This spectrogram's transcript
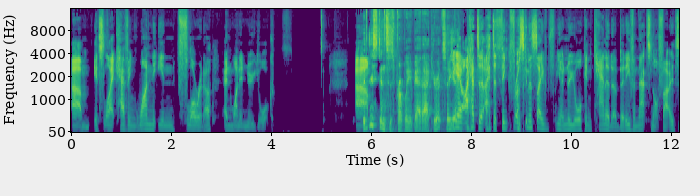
Um, it's like having one in Florida and one in New York. The Um, distance is probably about accurate, so yeah. yeah, I had to. I had to think. For I was going to say, you know, New York and Canada, but even that's not far. It's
